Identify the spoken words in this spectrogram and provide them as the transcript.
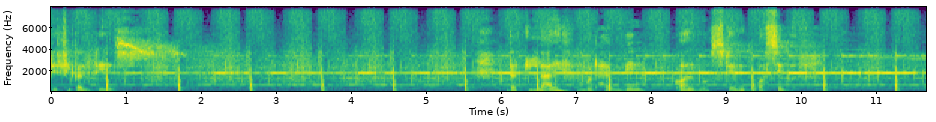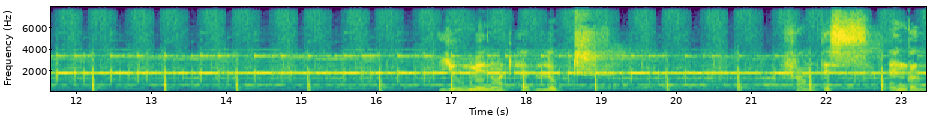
difficulties. That life would have been almost impossible. You may not have looked from this angle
